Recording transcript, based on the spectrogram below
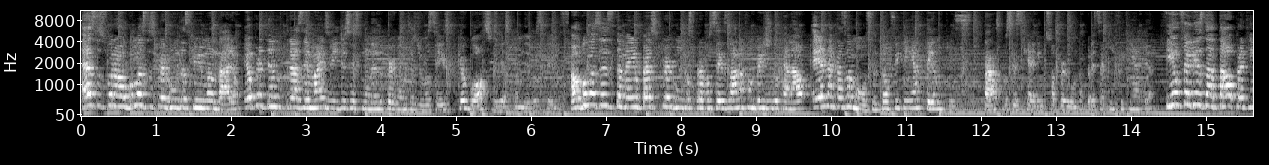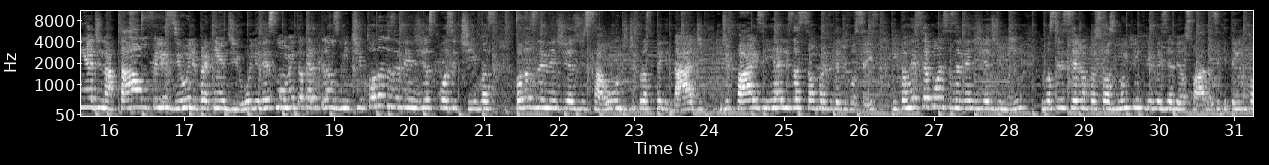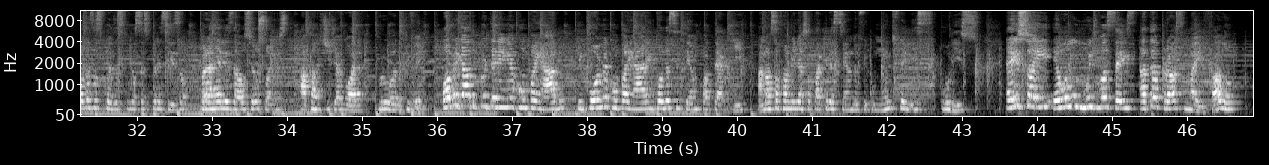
Essas foram algumas das perguntas que me mandaram. Eu pretendo trazer mais vídeos respondendo perguntas de vocês, porque eu gosto de responder vocês. Algumas vezes também eu peço perguntas pra vocês lá na fanpage do canal e na Casa Monstro, então fiquem atentos, tá? Se vocês querem que sua pergunta apareça aqui, fiquem atentos. E um Feliz Natal pra quem é de Natal, um Feliz Yuli pra quem é de Yuli. Nesse momento eu quero transmitir todas as energias positivas, todas as energias de saúde, de prosperidade, de paz e realização pra vida de vocês. Então recebam essas energias de mim, que vocês sejam pessoas muito incríveis e abençoadas e que tenham todas as coisas que vocês precisam para realizar os seus sonhos a partir de agora pro ano que vem. Obrigado por terem me acompanhado e por me acompanharem todo esse tempo até aqui. A nossa família só tá crescendo, eu fico muito feliz por isso. É isso aí, eu amo muito vocês. Até a próxima e falou!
